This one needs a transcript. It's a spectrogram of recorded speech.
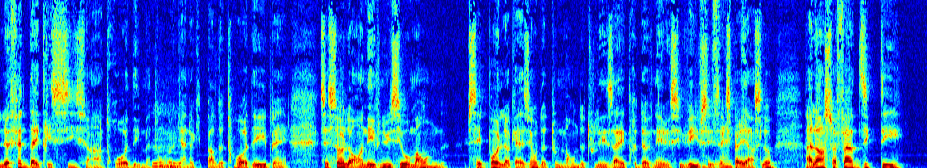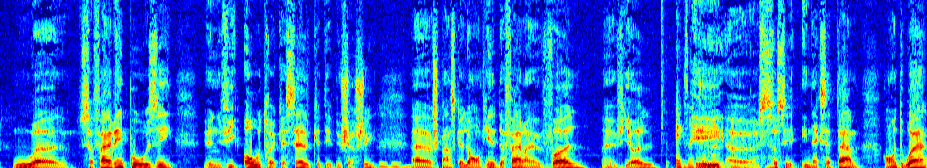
le fait d'être ici en 3D. Mettons, Mhm. il y en a qui parlent de 3D. Ben, c'est ça, là, on est venu ici au monde. C'est pas l'occasion de tout le monde, de tous les êtres, de venir ici vivre ces expériences-là. Alors, se faire dicter ou euh, se faire imposer une vie autre que celle que tu es venu chercher, Mhm. euh, je pense que là, on vient de faire un vol, un viol. Exactement. Et euh, ça, c'est inacceptable. On doit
